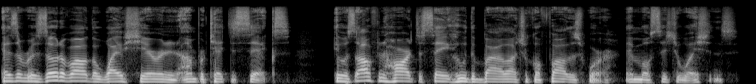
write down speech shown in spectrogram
As a result of all the wife sharing and unprotected sex, it was often hard to say who the biological fathers were in most situations.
